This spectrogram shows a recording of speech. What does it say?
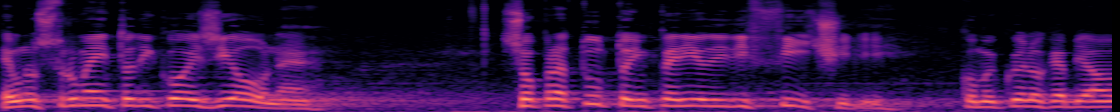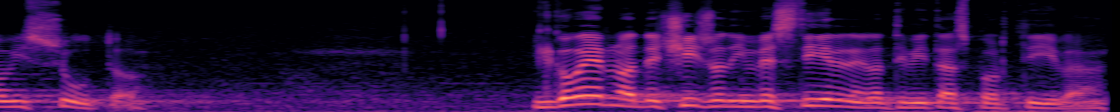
è uno strumento di coesione, soprattutto in periodi difficili come quello che abbiamo vissuto. Il governo ha deciso di investire nell'attività sportiva,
